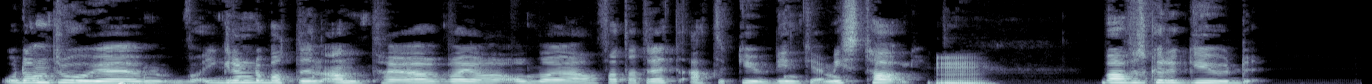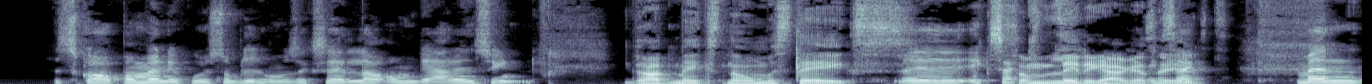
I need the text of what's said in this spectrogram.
och de tror ju, i grund och botten antar jag, vad jag, om jag har fattat rätt, att Gud inte gör misstag. Mm. Varför skulle Gud skapa människor som blir homosexuella om det är en synd? God makes no mistakes. Eh, exakt. Som Lady Gaga säger. Exakt. Men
